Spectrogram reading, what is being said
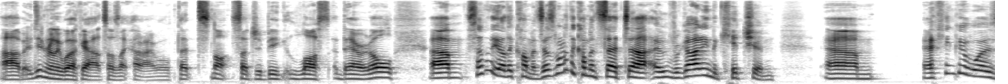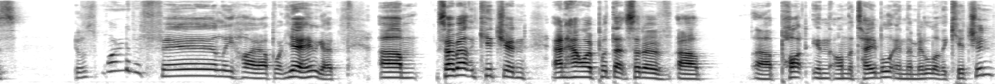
uh, but it didn't really work out. So I was like, all right, well, that's not such a big loss there at all. Um, some of the other comments, there's one of the comments that uh, regarding the kitchen, um, I think it was, it was one of the fairly high up one. Yeah, here we go. Um, so about the kitchen and how I put that sort of uh, uh, pot in on the table in the middle of the kitchen.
